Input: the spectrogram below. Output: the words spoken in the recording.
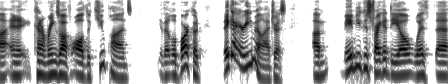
uh, and it kind of rings off all the coupons, that little barcode. They got your email address. Um, maybe you can strike a deal with uh,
